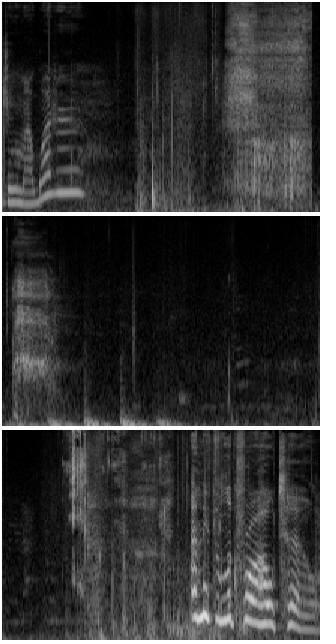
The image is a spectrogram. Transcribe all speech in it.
Drink my water. I need to look for a hotel.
